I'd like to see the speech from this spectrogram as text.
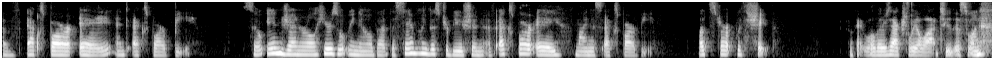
of x bar A and x bar B. So in general, here's what we know about the sampling distribution of x bar A minus x bar B. Let's start with shape. Okay, well there's actually a lot to this one.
